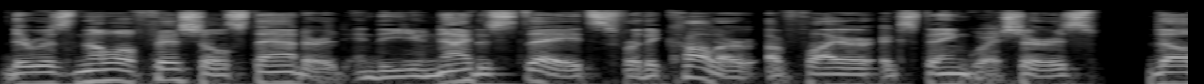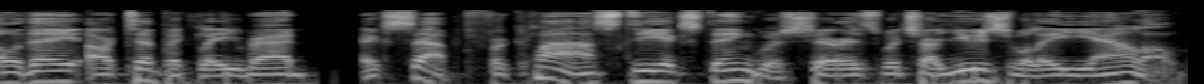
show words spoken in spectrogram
There is no official standard in the United States for the color of fire extinguishers, though they are typically red, except for Class D extinguishers which are usually yellow,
